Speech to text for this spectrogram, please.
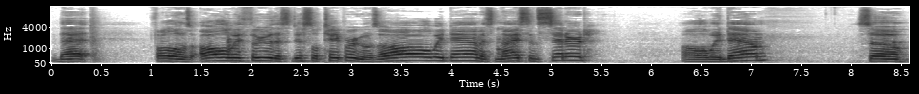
That follows all the way through. This distal taper goes all the way down. It's nice and centered all the way down. So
